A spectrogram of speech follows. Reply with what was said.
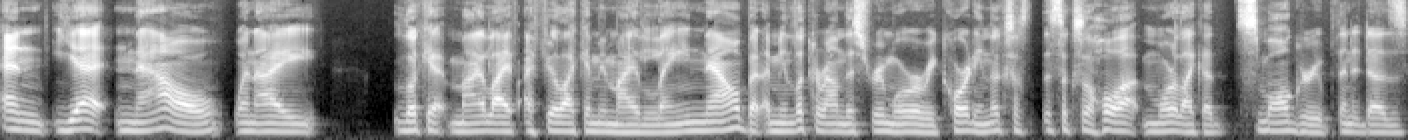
And yet now, when I look at my life, I feel like I'm in my lane now. But I mean, look around this room where we're recording. Looks this looks a whole lot more like a small group than it does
